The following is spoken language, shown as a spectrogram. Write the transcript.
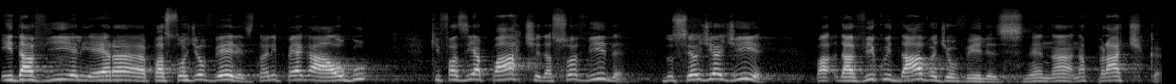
e Davi, ele era pastor de ovelhas, então ele pega algo que fazia parte da sua vida, do seu dia a dia. Davi cuidava de ovelhas, né, na, na prática,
